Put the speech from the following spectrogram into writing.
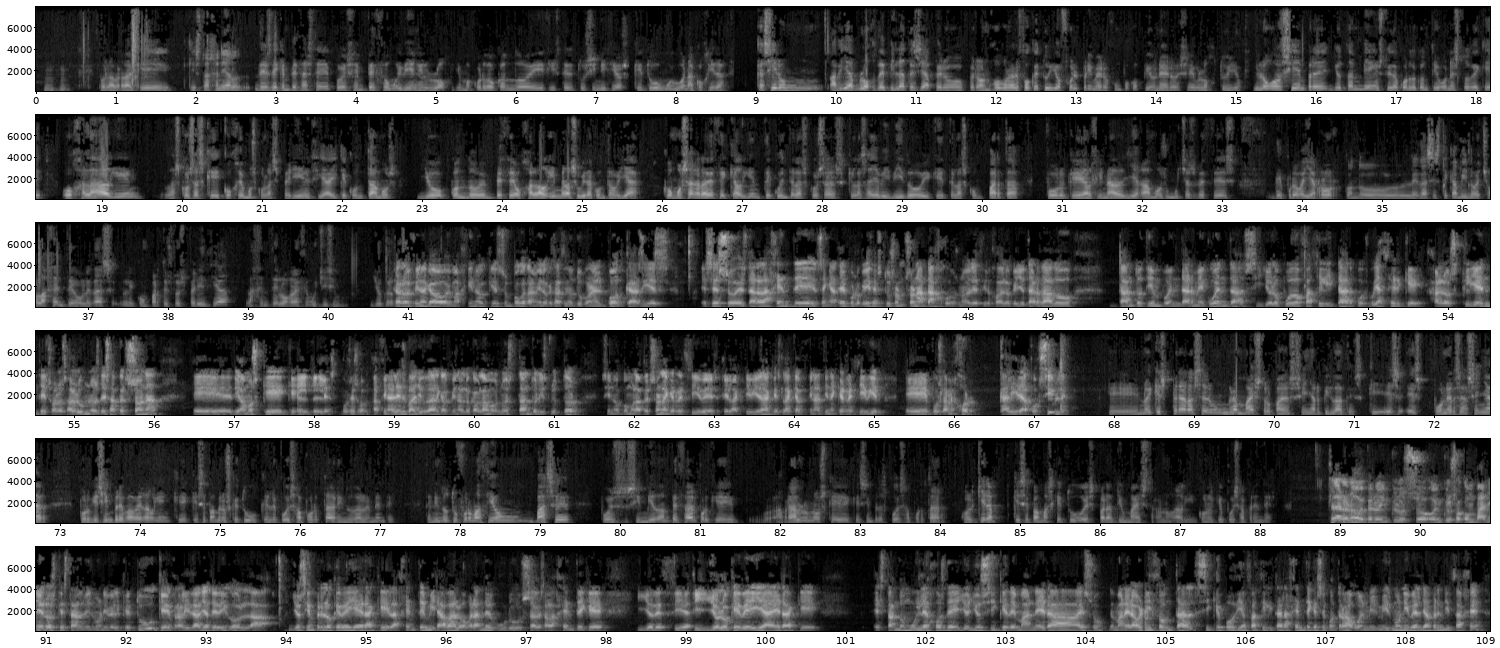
Pues la verdad que, está genial. Desde que empezaste, pues empezó muy bien el blog. Yo me acuerdo cuando hiciste tus inicios que tuvo muy buena acogida. Casi era un... Había blog de pilates ya, pero, pero a lo mejor con el enfoque tuyo fue el primero, fue un poco pionero ese blog tuyo. Y luego siempre, yo también estoy de acuerdo contigo en esto de que ojalá alguien, las cosas que cogemos con la experiencia y que contamos, yo cuando empecé, ojalá alguien me las hubiera contado ya cómo se agradece que alguien te cuente las cosas, que las haya vivido y que te las comparta, porque al final llegamos muchas veces de prueba y error. Cuando le das este camino hecho a la gente o le das, le compartes tu experiencia, la gente lo agradece muchísimo. Yo creo claro, al fin y al cabo, imagino que es un poco también lo que estás haciendo tú con el podcast y es, es eso, es dar a la gente, enseñar, eh, por lo que dices tú, son, son atajos, ¿no? Es decir, joder, lo que yo he tardado tanto tiempo en darme cuenta, si yo lo puedo facilitar, pues voy a hacer que a los clientes o a los alumnos de esa persona eh, digamos que, les, pues eso, al final les va a ayudar, que al final lo que hablamos no es tanto el instructor, sino como la persona que recibe la actividad, que es la que al final tiene que recibir eh, pues la mejor calidad posible. no hay que esperar a ser un gran maestro para enseñar pilates, que es, es ponerse a enseñar porque siempre va a haber alguien que sepa menos que tú, que le puedes aportar, indudablemente. Teniendo tu formación base, pues sin miedo a empezar porque habrá alumnos que, siempre les puedes aportar. Cualquiera que sepa más que tú es para ti un maestro, ¿no? Alguien con el que puedes aprender. Claro, no, pero incluso, o incluso compañeros que están al mismo nivel que tú, que en realidad ya te digo, la, yo siempre lo que veía era que la gente miraba a los grandes gurús, ¿sabes? A la gente que, y yo decía, y yo lo que veía era que estando muy lejos de ello, yo sí que de manera, eso, de manera horizontal, sí que podía facilitar a gente que se encontraba o en mi mismo nivel de aprendizaje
